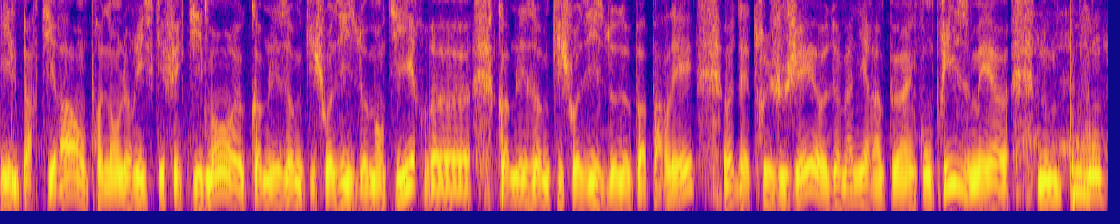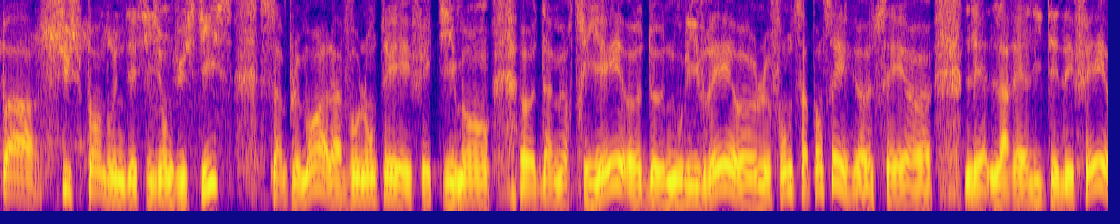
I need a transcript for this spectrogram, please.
il partira en prenant le risque, effectivement, euh, comme les hommes qui choisissent de mentir, comme les hommes qui choisissent de ne pas parler, d'être jugés de manière un peu incomprise. Mais nous ne pouvons pas suspendre une décision de justice simplement à la volonté, effectivement, d'un meurtrier de nous livrer le fond de sa pensée. C'est la réalité des faits.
